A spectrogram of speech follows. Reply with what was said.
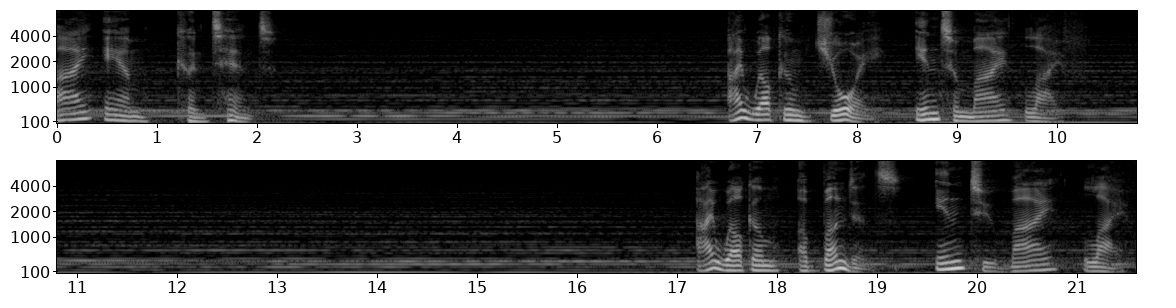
I am content. I welcome joy into my life. I welcome abundance into my life.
